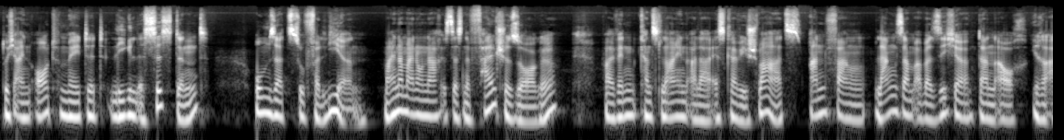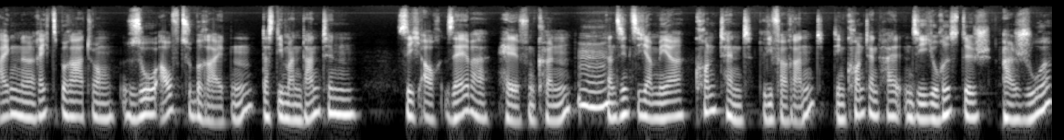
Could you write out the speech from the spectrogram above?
durch einen Automated Legal Assistant Umsatz zu verlieren. Meiner Meinung nach ist das eine falsche Sorge, weil wenn Kanzleien aller SKW Schwarz anfangen, langsam aber sicher dann auch ihre eigene Rechtsberatung so aufzubereiten, dass die Mandantinnen sich auch selber helfen können, mhm. dann sind sie ja mehr Content-Lieferant. Den Content halten sie juristisch ajour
